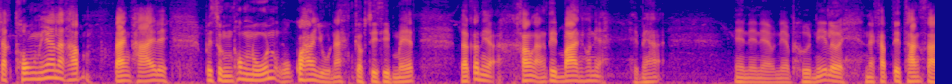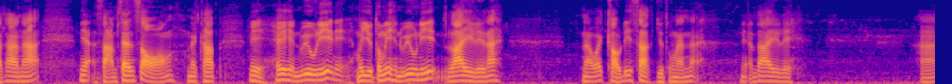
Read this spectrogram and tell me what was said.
จากธงเนี้ยนะครับ แปลงท้ายเลย ไปถึงธงนู้นโอ้กว้างอยู่นะ เกือบสี่สิบเมตร แล้วก็เนี่ยข้างหลังติดบ้านเขาเนี่ย เห็นไหมฮะเนี่ยเนี่ยเนี่ยเนี่ยพื้นนี้เลยนะครับ ติดทางสาธารณะเนี่ยสามแสนสองนะครับ นี่ให้เห็นวิวนี้นี่มาอยู่ตรงนี้เห็นวิวนี้ไล่เลยนะนะวัดเขาดีสักอยู่ตรงนั้นน่ะเนี่ยไล่เลย อ่า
